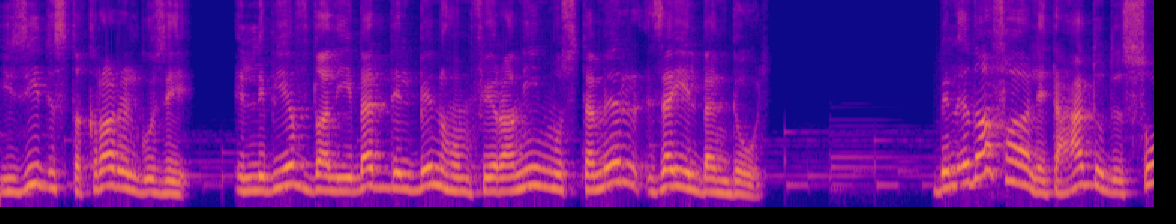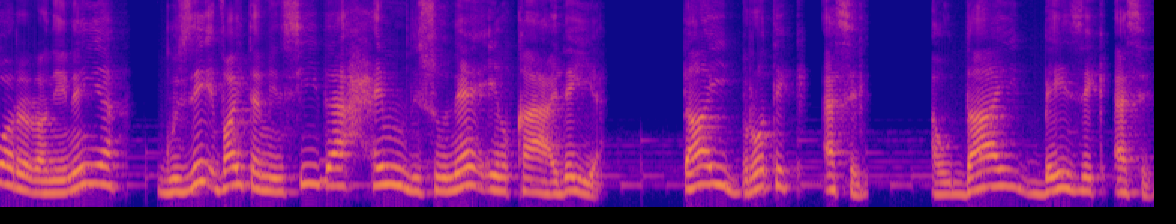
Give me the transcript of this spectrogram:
يزيد استقرار الجزيء اللي بيفضل يبدل بينهم في رنين مستمر زي البندول. بالإضافة لتعدد الصور الرنينية جزيء فيتامين سي ده حمض ثنائي القاعدية diprotic acid أو dibasic acid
